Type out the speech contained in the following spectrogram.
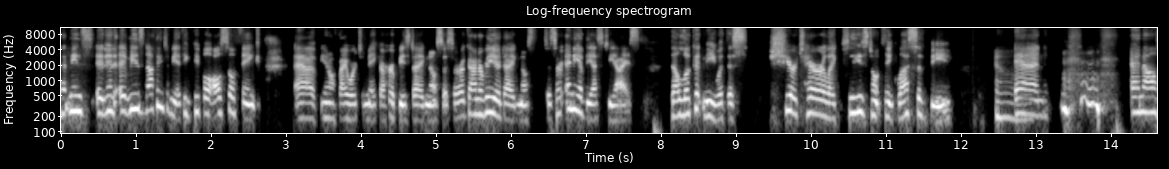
That means it, it, means nothing to me. I think people also think, uh, you know, if I were to make a herpes diagnosis or a gonorrhea diagnosis or any of the STIs, they'll look at me with this sheer terror, like, please don't think less of me. Oh. And and I'll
